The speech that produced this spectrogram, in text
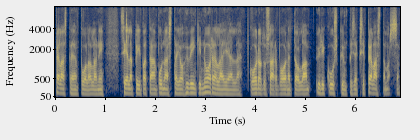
pelastajan puolella, niin siellä piipataan punasta jo hyvinkin nuorella iällä, kun odotusarvo on, että ollaan yli 60 pelastamassa.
